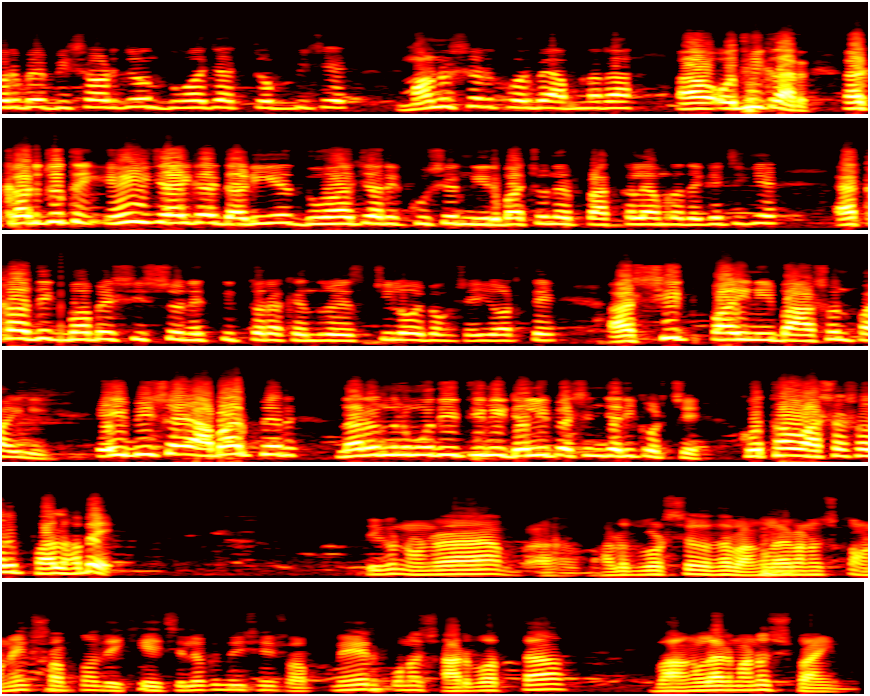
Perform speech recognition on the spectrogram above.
করবে বিসর্জন দু হাজার চব্বিশে মানুষের করবে আপনারা অধিকার। কার্যত এই জায়গায় দাঁড়িয়ে দু হাজার একুশের নির্বাচনের প্রাককালে আমরা দেখেছি যে, একাধিকভাবে শীর্ষ নেতৃত্বরা কেন্দ্র এসেছিল এবং সেই অর্থে সিট পায়নি বা আসন পায়নি। এই বিষয়ে আবার ফের নরেন্দ্র মোদী, তিনি ডেলি প্যাসেঞ্জারি করছে। কোথাও আশাস্বরূপ ফল হবে? দেখুন, ওনারা ভারতবর্ষে তথা বাংলার মানুষকে অনেক স্বপ্ন দেখিয়েছিল, কিন্তু সেই স্বপ্নের কোনো সারবত্তা বাংলার মানুষ পায়নি।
